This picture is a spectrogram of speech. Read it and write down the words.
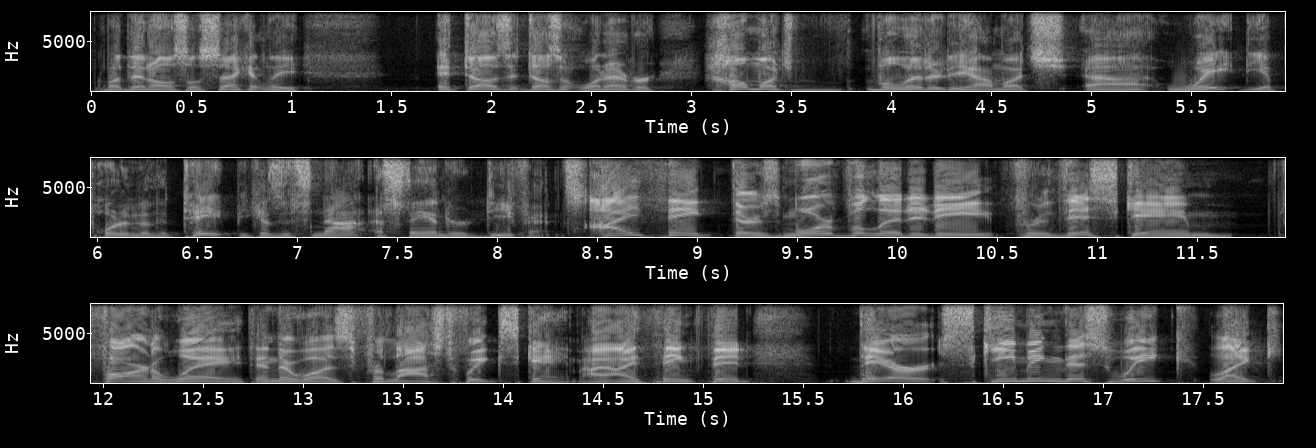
But then also, secondly, it does, it doesn't, whatever. How much validity, how much uh, weight do you put into the tape? Because it's not a standard defense. I think there's more validity for this game far and away than there was for last week's game. I, I think that they are scheming this week like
